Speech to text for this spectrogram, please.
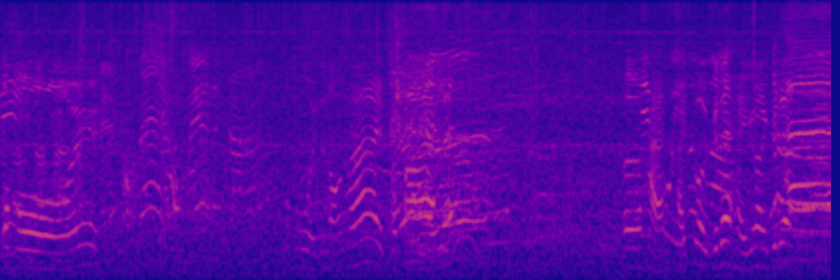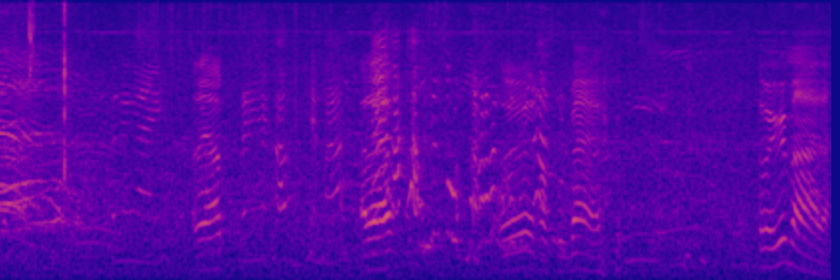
โอ้โห โอ้โหจะร้องไห้จะตายแล้ว เออหายหายโกรธก็ได้หายงอนก็ได้ เป็นยังไง อะไรครับ เป็นยังไงครับเห็นไหมอะไรครับแม่รักเราที่สุดนะเออขอบคุณแม่ทำไมไม่มาล่ะ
